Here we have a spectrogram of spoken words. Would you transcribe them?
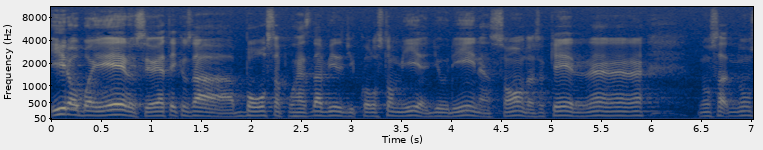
ir ao banheiro, se eu ia ter que usar bolsa pro resto da vida, de colostomia, de urina, sondas, o que, né, né, né. Não, não-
